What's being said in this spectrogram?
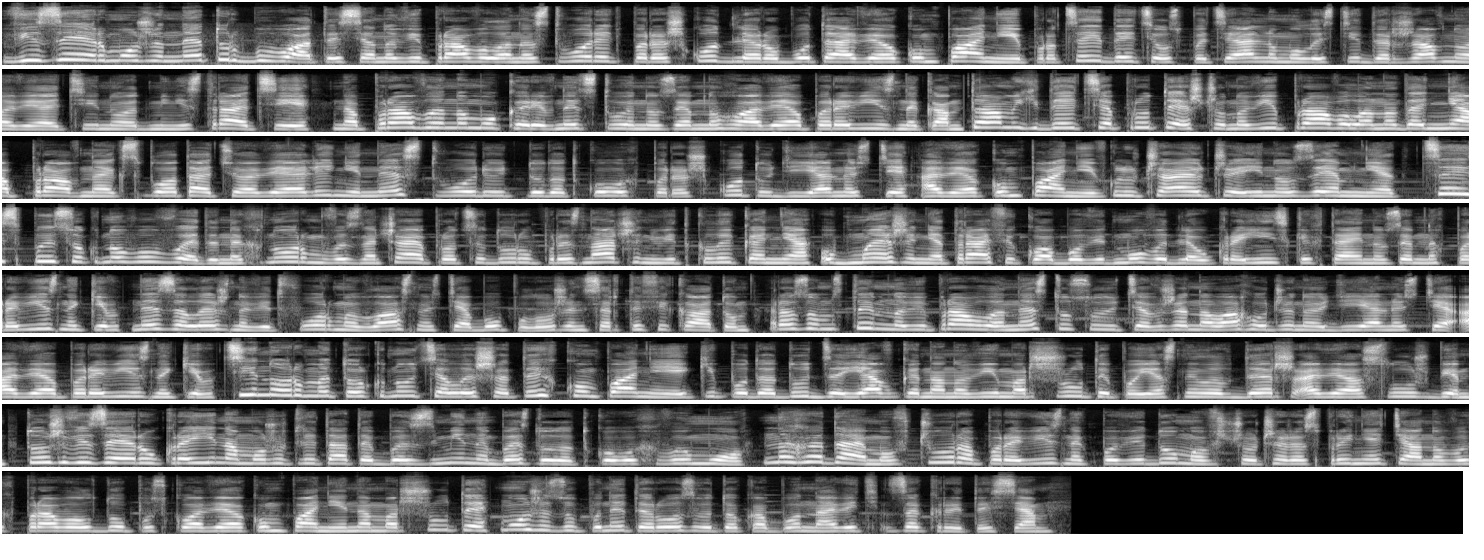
Візеєр може не турбуватися. Нові правила не створять перешкод для роботи авіакомпанії. Про це йдеться у спеціальному листі Державної авіаційної адміністрації, направленому керівництву іноземного авіаперевізника. Там йдеться про те, що нові правила надання прав на експлуатацію авіаліній не створюють додаткових перешкод у діяльності авіакомпанії, включаючи іноземні. Цей список нововведених норм визначає процедуру призначень, відкликання, обмеження трафіку або відмови для українських та іноземних перевізників незалежно від форми власності або положень сертифікату. Разом з тим, нові правила не стосуються вже налагодженої діяльності авіаперевізників. Ці норми торкнуться лише тих компаній, які подадуть заявки на нові маршрути, пояснили в Державіаслужбі. Тож Візеєр Україна можуть літати без зміни, без додаткових вимог. Нагадаємо, вчора перевізник повідомив, що через прийняття нових правил допуску авіакомпанії на маршрути може зупинити розвиток або навіть закритися.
